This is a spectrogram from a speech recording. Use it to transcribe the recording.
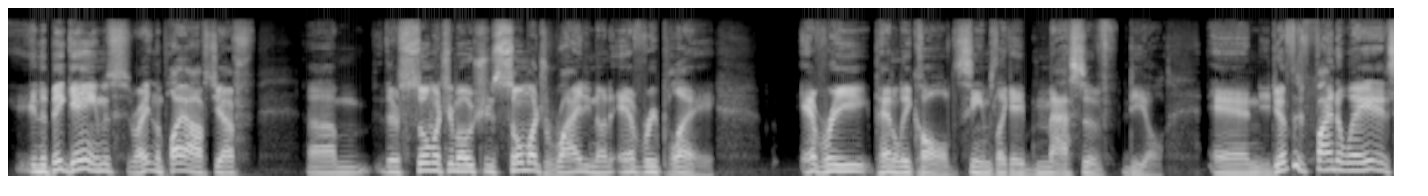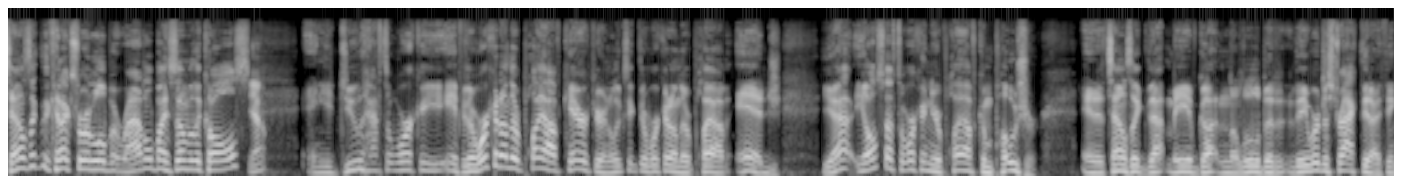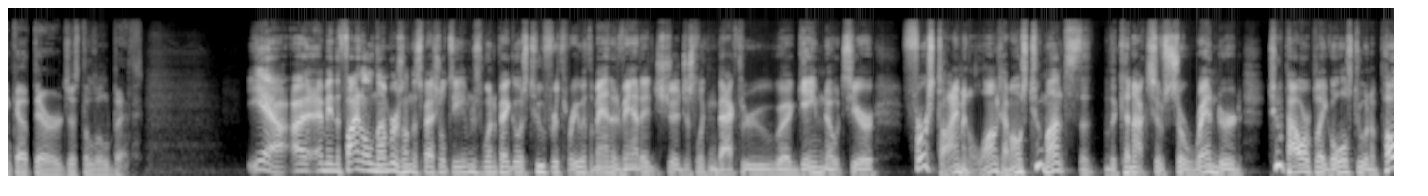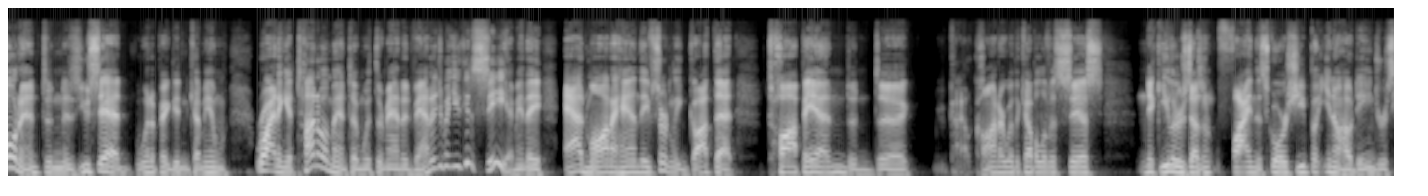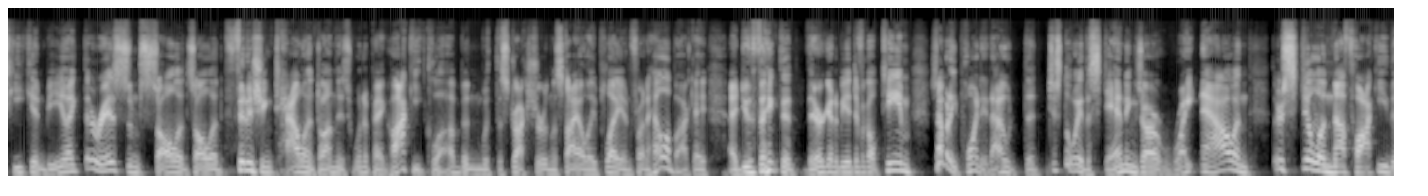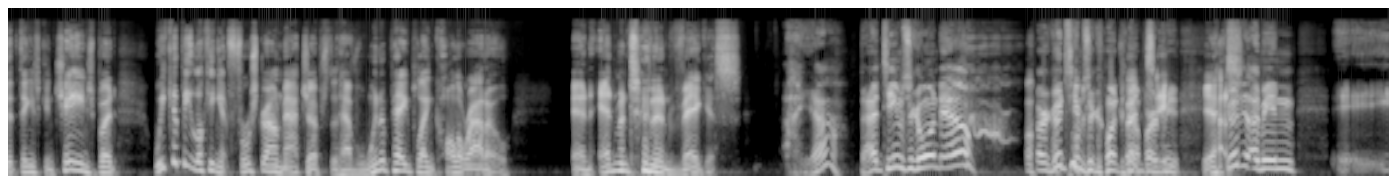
in the big games, right in the playoffs, Jeff, um, there's so much emotion, so much riding on every play. Every penalty called seems like a massive deal and you do have to find a way. It sounds like the Canucks were a little bit rattled by some of the calls. Yeah. And you do have to work if they're working on their playoff character, and it looks like they're working on their playoff edge. Yeah, you also have to work on your playoff composure. And it sounds like that may have gotten a little bit. They were distracted, I think, out there just a little bit. Yeah, I, I, mean the final numbers on the special teams. Winnipeg goes two for three with a man advantage. Uh, just looking back through uh, game notes here, first time in a long time, almost two months, that the Canucks have surrendered two power play goals to an opponent. And as you said, Winnipeg didn't come in riding a ton of momentum with their man advantage, but you can see. I mean, they add Monahan. They've certainly got that top end, and uh, Kyle Connor with a couple of assists. Nick Ehlers doesn't find the score sheet, but you know how dangerous he can be. Like there is some solid, solid finishing talent on this Winnipeg hockey club, and with the structure and the style they play in front of Hellebuyck, I, I do think that they're going to be a difficult team. Somebody pointed out that just the way the standings are right now, and there's still enough hockey that things can change, but we could be looking at first round matchups that have Winnipeg playing Colorado and Edmonton and Vegas. Uh, yeah, bad teams are going down, or good teams are going down. Pardon me. Yes, good. I mean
